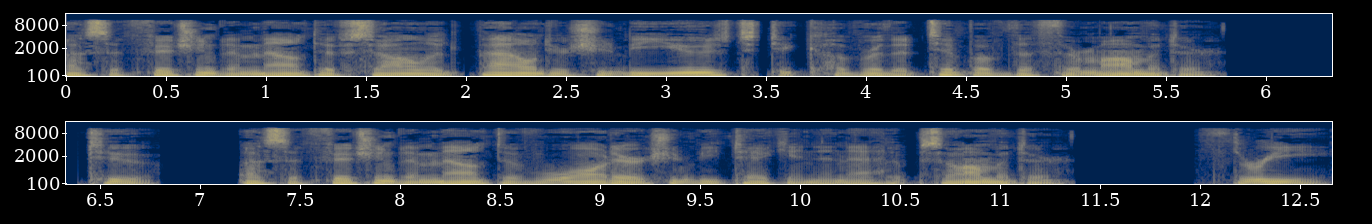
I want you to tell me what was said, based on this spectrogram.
A sufficient amount of solid powder should be used to cover the tip of the thermometer. 2. A sufficient amount of water should be taken in a hypsometer. 3.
